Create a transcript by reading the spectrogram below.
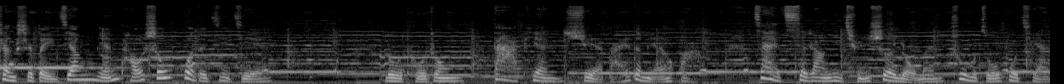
正是北疆棉桃收获的季节。路途中，大片雪白的棉花。再次让一群舍友们驻足不前。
